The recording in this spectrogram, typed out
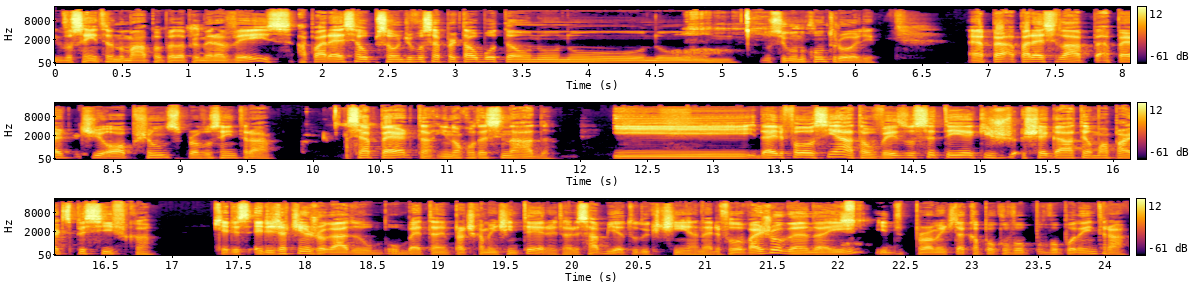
e você entra no mapa pela primeira vez, aparece a opção de você apertar o botão no, no, no, no segundo controle. Apa- aparece lá, aperte options pra você entrar. Você aperta e não acontece nada. E daí ele falou assim: ah, talvez você tenha que chegar até uma parte específica. Que ele, ele já tinha jogado o- o beta praticamente inteiro, então ele sabia tudo que tinha, né? Ele falou, vai jogando aí, e provavelmente daqui a pouco eu vou, vou poder entrar.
